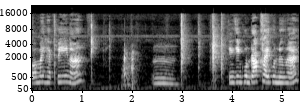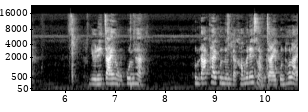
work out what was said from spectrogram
ก็ไม่แฮปปี้นะ อืม จริงๆ คุณรักใครคนนึงนะ อยู่ในใจของคุณค่ะ คุณรักใครคนนึงแต่เขาไม่ได้สนใจคุณเท่าไหร่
